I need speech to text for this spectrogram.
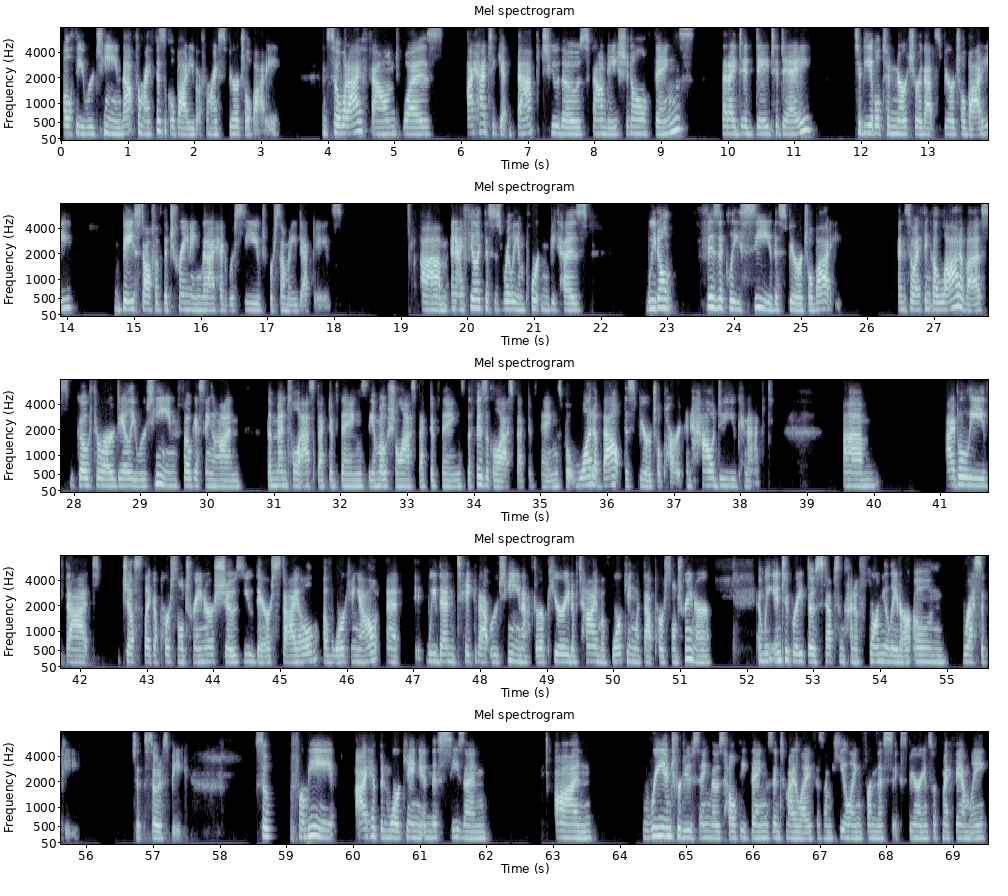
healthy routine, not for my physical body, but for my spiritual body. And so what I found was I had to get back to those foundational things that I did day to day to be able to nurture that spiritual body based off of the training that I had received for so many decades. Um, and I feel like this is really important because we don't physically see the spiritual body. And so I think a lot of us go through our daily routine focusing on the mental aspect of things, the emotional aspect of things, the physical aspect of things. But what about the spiritual part and how do you connect? Um, I believe that just like a personal trainer shows you their style of working out, and we then take that routine after a period of time of working with that personal trainer and we integrate those steps and kind of formulate our own recipe, to, so to speak. So for me, I have been working in this season on reintroducing those healthy things into my life as I'm healing from this experience with my family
